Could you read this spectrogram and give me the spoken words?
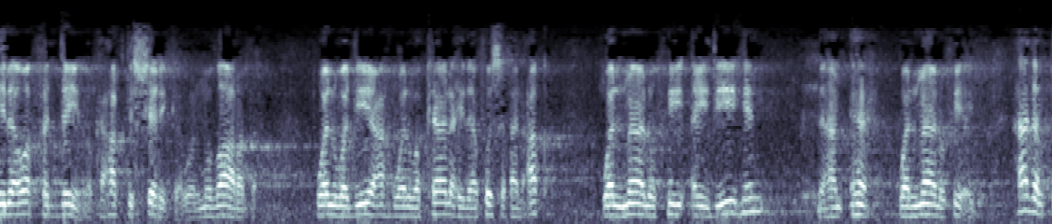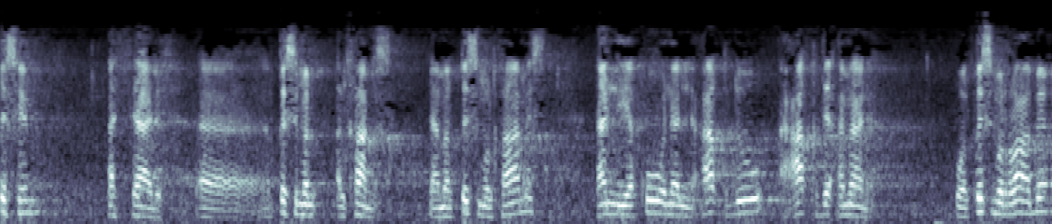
إذا وفى الدين وكعقد الشركة والمضاربة والوديعة والوكالة إذا فسخ العقد والمال في أيديهم نعم والمال في أيديهم هذا القسم الثالث آه القسم الخامس نعم القسم الخامس أن يكون العقد عقد أمانة والقسم الرابع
